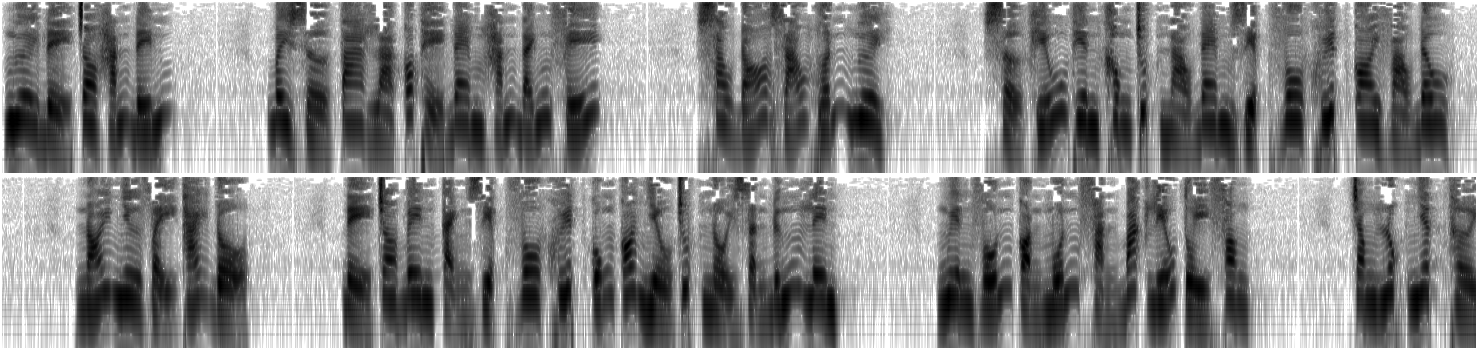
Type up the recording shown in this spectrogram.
ngươi để cho hắn đến, bây giờ ta là có thể đem hắn đánh phế, sau đó giáo huấn ngươi, sở khiếu thiên không chút nào đem diệp vô khuyết coi vào đâu, nói như vậy thái độ, để cho bên cạnh diệp vô khuyết cũng có nhiều chút nổi giận đứng lên, nguyên vốn còn muốn phản bác l i ễ u tùy phong, trong lúc nhất thời,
